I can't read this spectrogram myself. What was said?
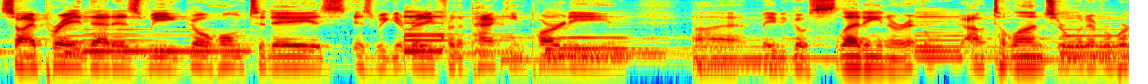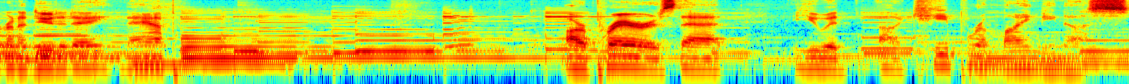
So I pray that as we go home today, as, as we get ready for the packing party and uh, maybe go sledding or out to lunch or whatever we're going to do today, nap. Our prayer is that you would uh, keep reminding us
